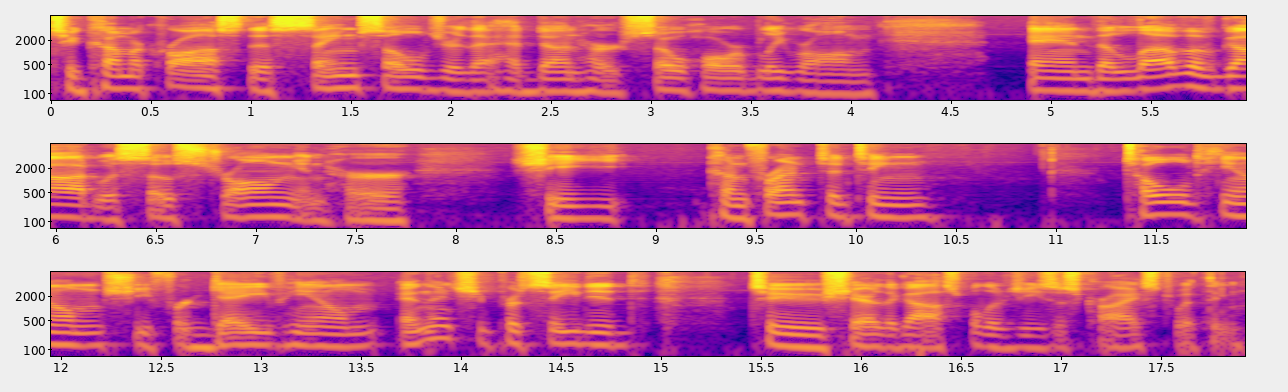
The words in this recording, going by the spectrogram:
to come across this same soldier that had done her so horribly wrong. And the love of God was so strong in her, she confronted him, told him, she forgave him, and then she proceeded to share the gospel of Jesus Christ with him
